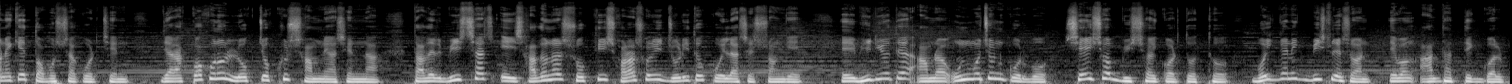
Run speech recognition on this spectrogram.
অনেকে তপস্যা করছেন, যারা কখনো লোকচক্ষুর সামনে আসেন না। তাদের বিশ্বাস এই সাধনার শক্তি সরাসরি জড়িত কৈলাসের সঙ্গে। এই ভিডিওতে আমরা উন্মোচন করব সেই সব বিস্ময়কর তথ্য, বৈজ্ঞানিক বিশ্লেষণ এবং আধ্যাত্মিক গল্প,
